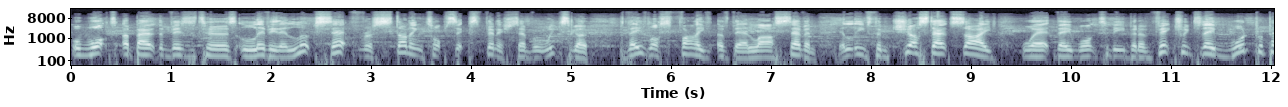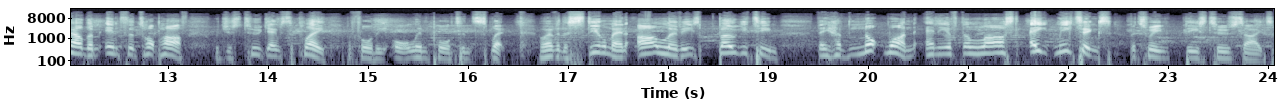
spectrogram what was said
Well, what about the visitors, Livy? They looked set for a stunning top six finish several weeks ago, but they've lost five of their last seven. It leaves them just outside where they want to be, but a victory today would propel them into the top half with just two games to play before the all important split. However, the Steelmen are Livy's bogey team they have not won any of the last eight meetings between these two sides.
